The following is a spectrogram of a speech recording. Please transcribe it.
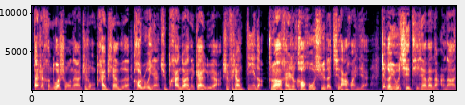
但是很多时候呢，这种拍片子靠肉眼去判断的概率啊是非常低的，主要还是靠后续的其他环节。这个尤其体现在哪儿呢？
